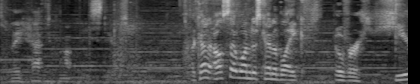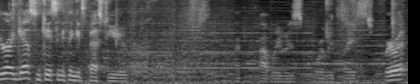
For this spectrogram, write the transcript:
So they have to come up these stairs. I kind of. I'll set one just kind of like over here, I guess, in case anything gets past you. That probably was poorly placed. Where at?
